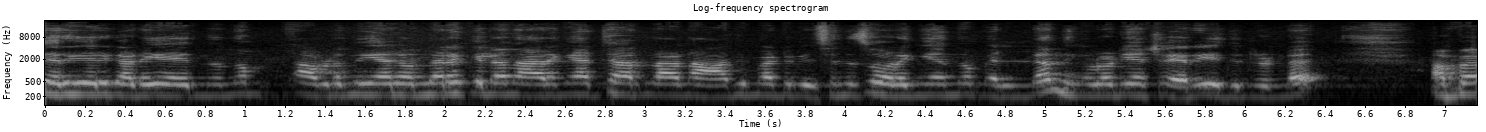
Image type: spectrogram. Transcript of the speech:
ചെറിയൊരു കടയായിരുന്നെന്നും അവിടെ നിന്ന് ഞാൻ ഒന്നര കിലോ നാരങ്ങാച്ചാറിലാണ് ആദ്യമായിട്ട് ബിസിനസ് തുടങ്ങിയതെന്നും എല്ലാം നിങ്ങളോട് ഞാൻ ഷെയർ ചെയ്തിട്ടുണ്ട്. അപ്പോൾ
